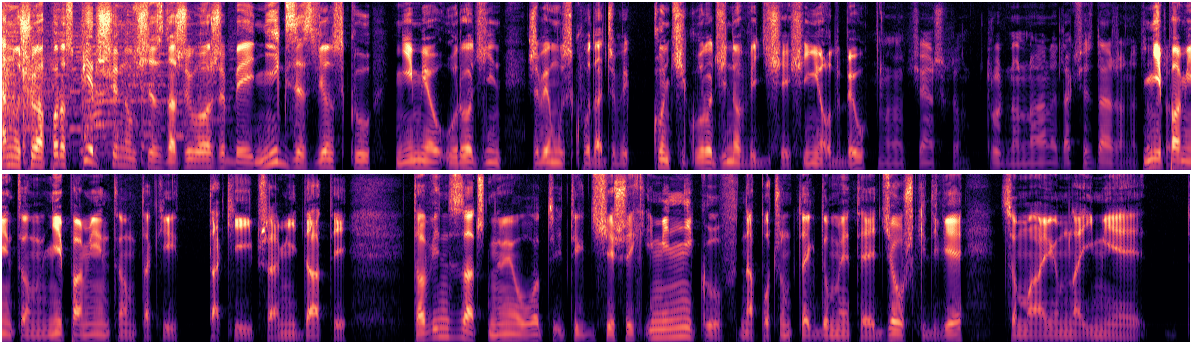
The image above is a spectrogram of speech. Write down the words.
I Januszu, a po raz pierwszy nam się zdarzyło, żeby nikt ze związku nie miał urodzin, żeby mu składać, żeby kącik urodzinowy dzisiaj się nie odbył. No ciężko, trudno, no ale tak się zdarza. No, Nie to- pamiętam, nie pamiętam takiej, takiej przynajmniej daty. To więc zacznę od tych dzisiejszych imienników. Na początek domy te dziążki dwie, co mają na imię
